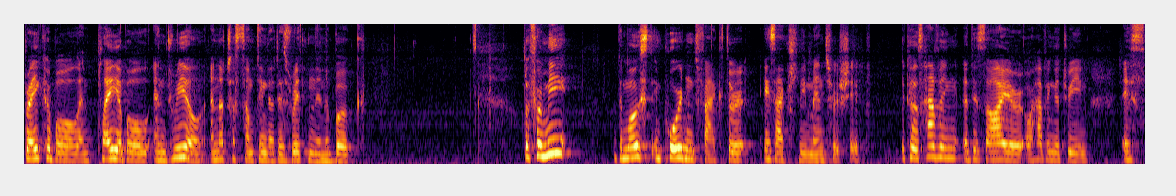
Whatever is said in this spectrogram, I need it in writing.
breakable and playable and real, and not just something that is written in a book. But for me, the most important factor is actually mentorship, because having a desire or having a dream is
